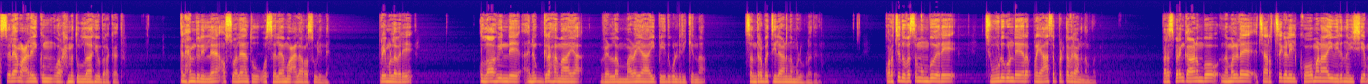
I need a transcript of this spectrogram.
അസ്സലാമു അലൈക്കും വറഹമത്തല്ലാഹി വബർക്കാത്തു അലഹമുല്ല അസ്വലാത്തു വസ്സലാമു അല റസൂലില്ല പ്രിയമുള്ളവരെ അള്ളാഹുവിന്റെ അനുഗ്രഹമായ വെള്ളം മഴയായി പെയ്തുകൊണ്ടിരിക്കുന്ന സന്ദർഭത്തിലാണ് നമ്മളുള്ളത്. കുറച്ച് ദിവസം മുമ്പ് വരെ ചൂടുകൊണ്ടേറെ പ്രയാസപ്പെട്ടവരാണ് നമ്മൾ. പരസ്പരം കാണുമ്പോൾ നമ്മളുടെ ചർച്ചകളിൽ കോമണായി വരുന്ന വിഷയം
